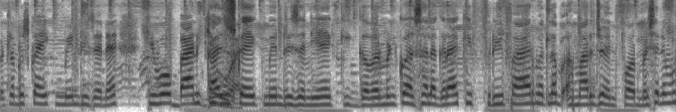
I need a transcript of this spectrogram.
मतलब उसका एक मेन रीज़न है कि वो बैन क्यों हुआ उसका एक मेन रीज़न ये है कि गवर्नमेंट को ऐसा लग रहा है कि फ्री फायर मतलब हमारा जो इन्फॉर्मेशन है वो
